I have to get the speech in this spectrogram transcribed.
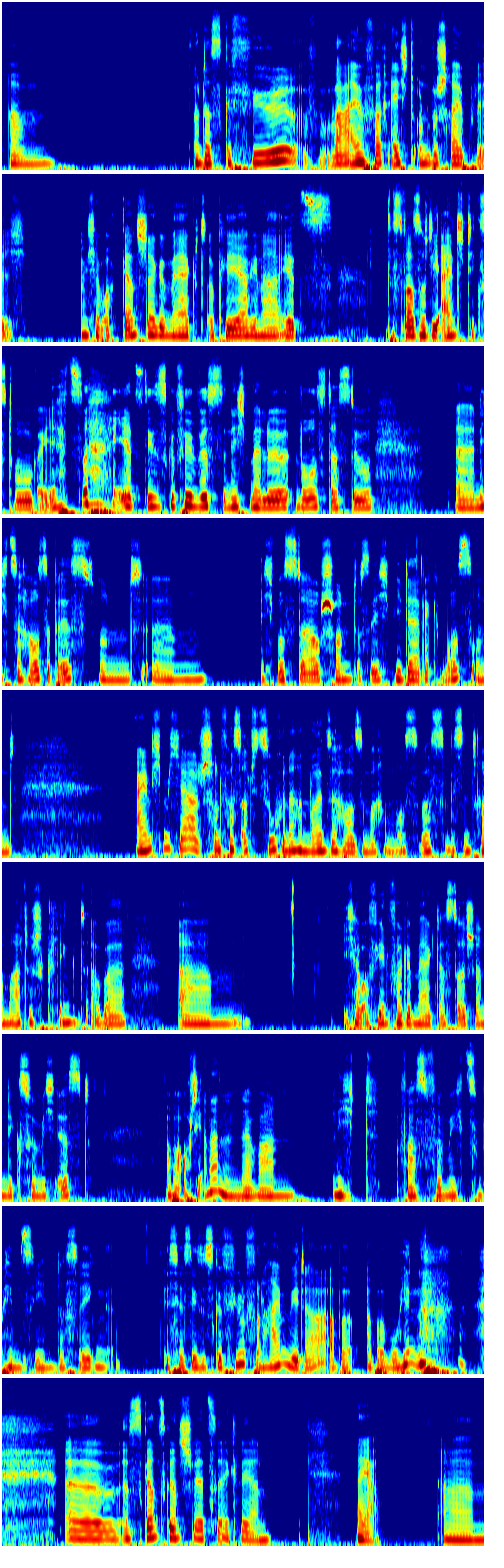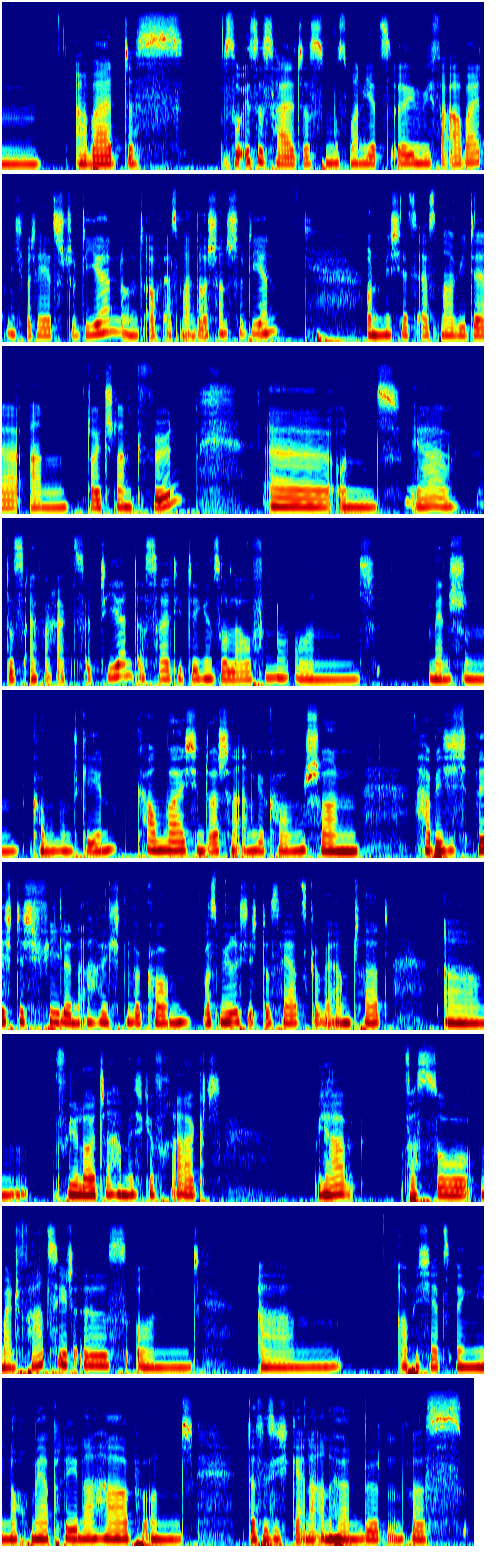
Ähm, und das Gefühl war einfach echt unbeschreiblich. Und ich habe auch ganz schnell gemerkt, okay, Arina, jetzt, das war so die Einstiegsdroge. Jetzt, jetzt dieses Gefühl wirst du nicht mehr los, dass du äh, nicht zu Hause bist. Und ähm, ich wusste auch schon, dass ich wieder weg muss und eigentlich mich ja schon fast auf die Suche nach einem neuen Zuhause machen muss, was ein bisschen dramatisch klingt, aber ähm, ich habe auf jeden Fall gemerkt, dass Deutschland nichts für mich ist. Aber auch die anderen Länder waren nicht was für mich zum Hinziehen. Deswegen ist jetzt dieses Gefühl von Heimweh da, aber, aber wohin? ähm, ist ganz, ganz schwer zu erklären. Naja, ähm, aber das, so ist es halt. Das muss man jetzt irgendwie verarbeiten. Ich werde ja jetzt studieren und auch erstmal in Deutschland studieren und mich jetzt erstmal wieder an Deutschland gewöhnen. Äh, und ja, das einfach akzeptieren, dass halt die Dinge so laufen und Menschen kommen und gehen. Kaum war ich in Deutschland angekommen, schon habe ich richtig viele Nachrichten bekommen, was mir richtig das Herz gewärmt hat. Ähm, viele Leute haben mich gefragt, ja, was so mein Fazit ist und ähm, ob ich jetzt irgendwie noch mehr Pläne habe und dass sie sich gerne anhören würden, was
